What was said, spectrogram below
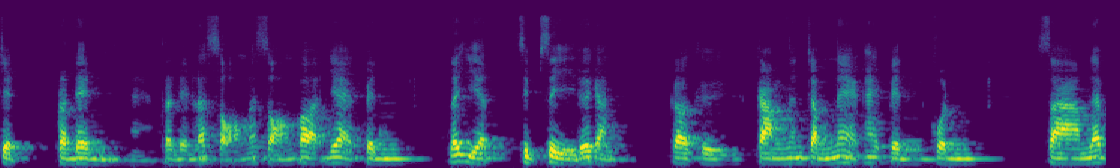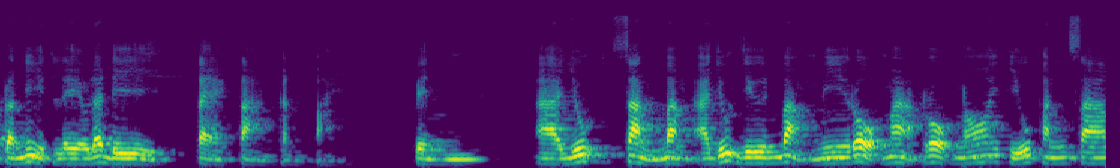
เจ็ดประเด็นนะประเด็นละสองละสองก็แยกเป็นละเอียดสิบสี่ด้วยกัน ก็คือกรรมนั้นจำแนกให้เป็นคน สามและประณีตเลวและดีแตกต่างกันไป เป็นอายุสั้นบ้าง อายุยืนบ้าง มีโรคมากโรคน้อย ผิวพันธ์ซาม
